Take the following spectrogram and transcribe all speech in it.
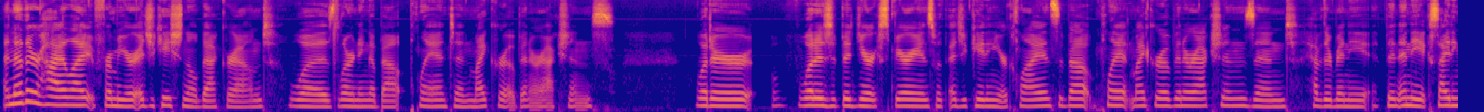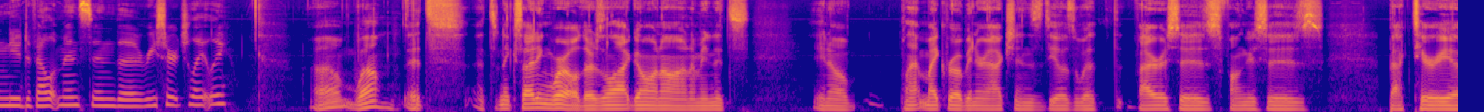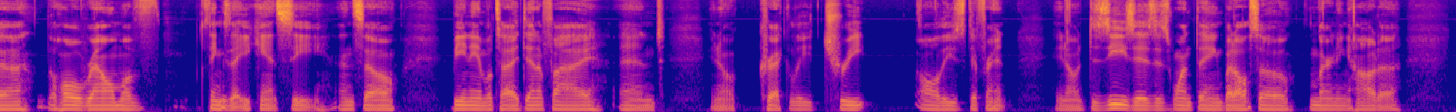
Another highlight from your educational background was learning about plant and microbe interactions. What are what has been your experience with educating your clients about plant microbe interactions and have there been any been any exciting new developments in the research lately? Um, well, it's it's an exciting world. There's a lot going on. I mean, it's you know, plant microbe interactions deals with viruses, funguses, bacteria, the whole realm of things that you can't see. And so, being able to identify and you know correctly treat all these different you know diseases is one thing, but also learning how to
